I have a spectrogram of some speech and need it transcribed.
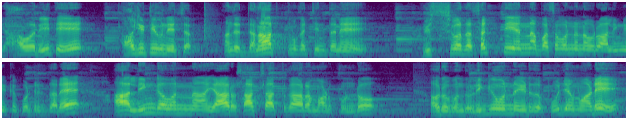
ಯಾವ ರೀತಿ ಪಾಸಿಟಿವ್ ನೇಚರ್ ಅಂದರೆ ಧನಾತ್ಮಕ ಚಿಂತನೆ, ವಿಶ್ವದ ಶಕ್ತಿಯನ್ನು ಬಸವಣ್ಣನವರು ಆ ಲಿಂಗಕ್ಕೆ ಕೊಟ್ಟಿರ್ತಾರೆ ಆ ಲಿಂಗವನ್ನು ಯಾರು ಸಾಕ್ಷಾತ್ಕಾರ ಮಾಡಿಕೊಂಡು ಅವರು ಬಂದು ಲಿಂಗವನ್ನು ಹಿಡಿದು ಪೂಜೆ ಮಾಡಿ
